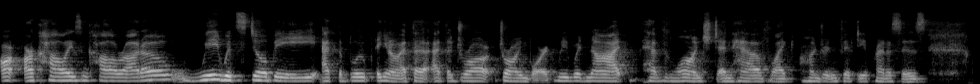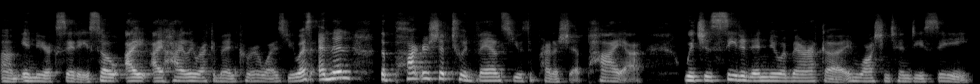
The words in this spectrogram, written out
our, our, colleagues in Colorado, we would still be at the blue, you know, at the at the draw, drawing board. We would not have launched and have like 150 apprentices um, in New York City. So I, I highly recommend CareerWise US. And then the Partnership to Advance Youth Apprenticeship, PAYA, which is seated in New America in Washington D.C.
